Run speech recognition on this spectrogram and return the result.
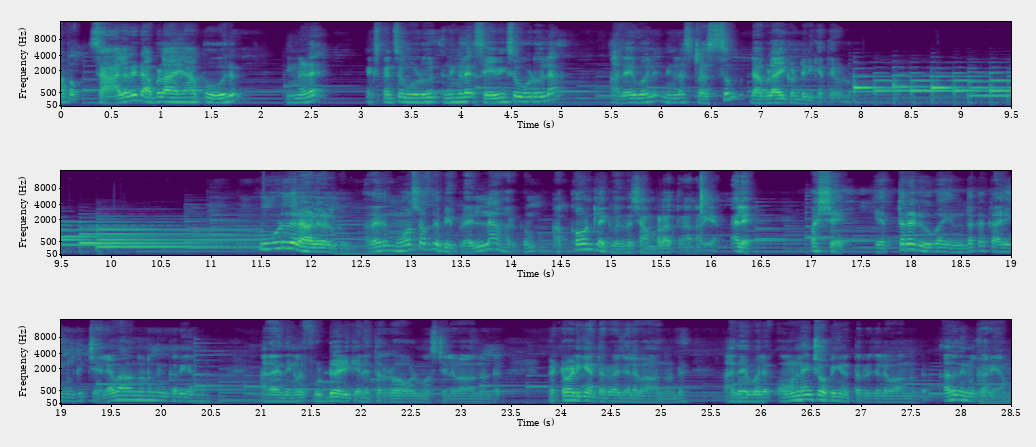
അപ്പോൾ സാലറി ഡബിൾ ആയാൽ പോലും നിങ്ങളുടെ എക്സ്പെൻസ് കൂടുതൽ നിങ്ങളുടെ സേവിങ്സ് കൂടില്ല അതേപോലെ നിങ്ങളുടെ സ്ട്രെസ്സും ഡബിൾ ആയിക്കൊണ്ടിരിക്കത്തേ ഉള്ളൂ. കൂടുതൽ ആളുകൾക്കും അതായത് മോസ്റ്റ് ഓഫ് ദി പീപ്പിൾ എല്ലാവർക്കും അക്കൗണ്ടിലേക്ക് വരുന്ന ശമ്പളം എത്രയാണെന്ന് അറിയാം അല്ലേ? പക്ഷേ എത്ര രൂപ എന്തൊക്കെ കാര്യങ്ങൾക്ക് ചിലവാകുന്നുണ്ടെന്ന് നിങ്ങൾക്കറിയാമോ? അതായത് നിങ്ങൾ ഫുഡ് കഴിക്കാൻ എത്ര രൂപ ഓൾമോസ്റ്റ് ചിലവാകുന്നുണ്ട് പെട്രോൾ അടിക്കാൻ എത്ര രൂപ ചിലവാകുന്നുണ്ട് അതേപോലെ ഓൺലൈൻ ഷോപ്പിങ്ങിന് എത്ര രൂപ ചിലവാകുന്നുണ്ട് അത് നിങ്ങൾക്കറിയാമോ?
